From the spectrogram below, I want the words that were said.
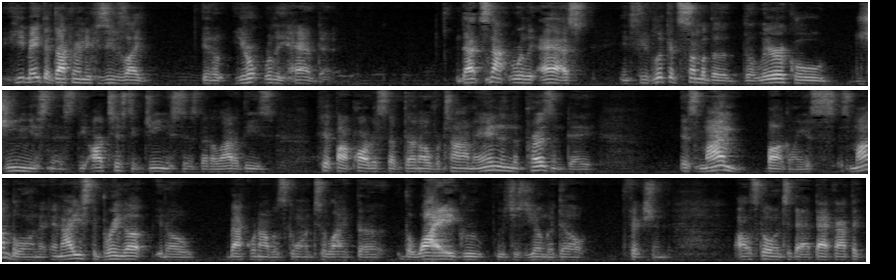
he made that documentary because he was like, you know, you don't really have that. That's not really asked. And if you look at some of the, the lyrical geniusness, the artistic geniuses that a lot of these hip hop artists have done over time and in the present day, it's mind boggling. It's it's mind blowing. And I used to bring up, you know, back when I was going to like the the YA group, which is young adult fiction. I was going to that back. I think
